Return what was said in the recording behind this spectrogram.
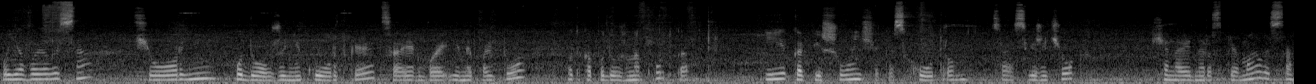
появилися. Чорні, подовжені куртки. Це якби і не пальто, отака подовжена куртка. І капішончики з хутром. Це свіжачок. Ще навіть не розпрямилися.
